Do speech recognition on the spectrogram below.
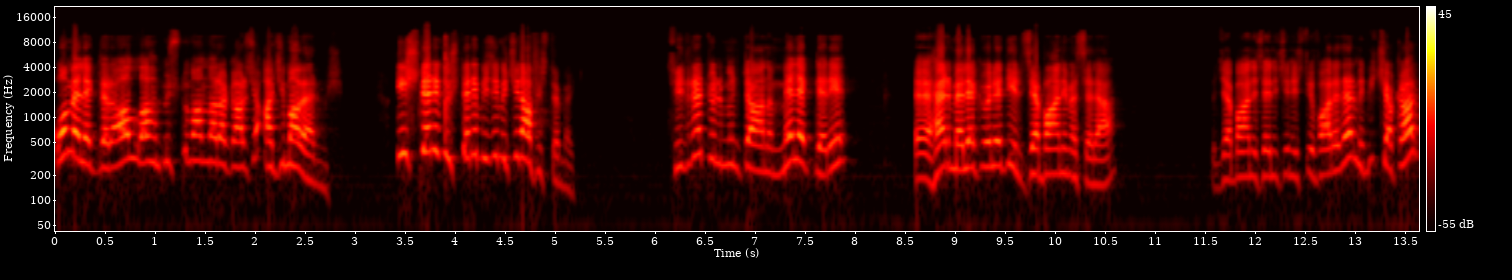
O meleklere Allah Müslümanlara karşı acıma vermiş. İşleri güçleri bizim için af istemek. Sidretül Münteha'nın melekleri, e, her melek öyle değil. Zebani mesela. Zebani senin için istiğfar eder mi? Bir çakar,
